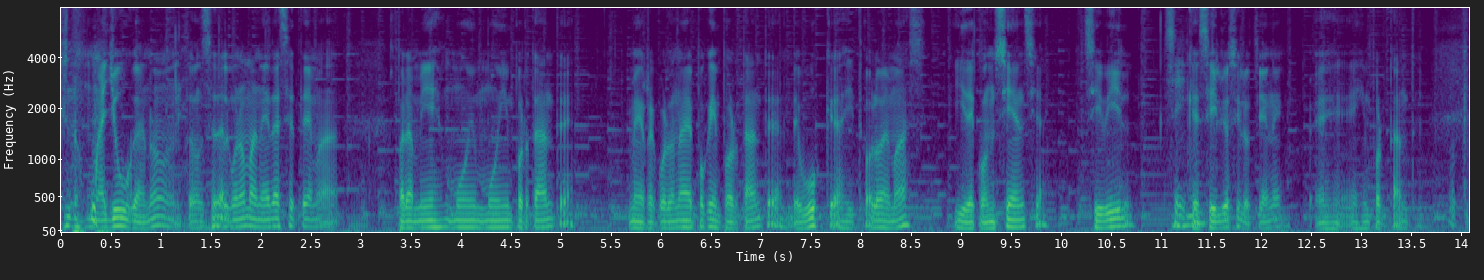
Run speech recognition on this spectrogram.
nos mayuga, ¿no? Entonces, de alguna manera ese tema para mí es muy, muy importante. Me recuerda una época importante de búsquedas y todo lo demás, y de conciencia civil, Sí. que Silvio si lo tiene, es, es importante. Ok.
